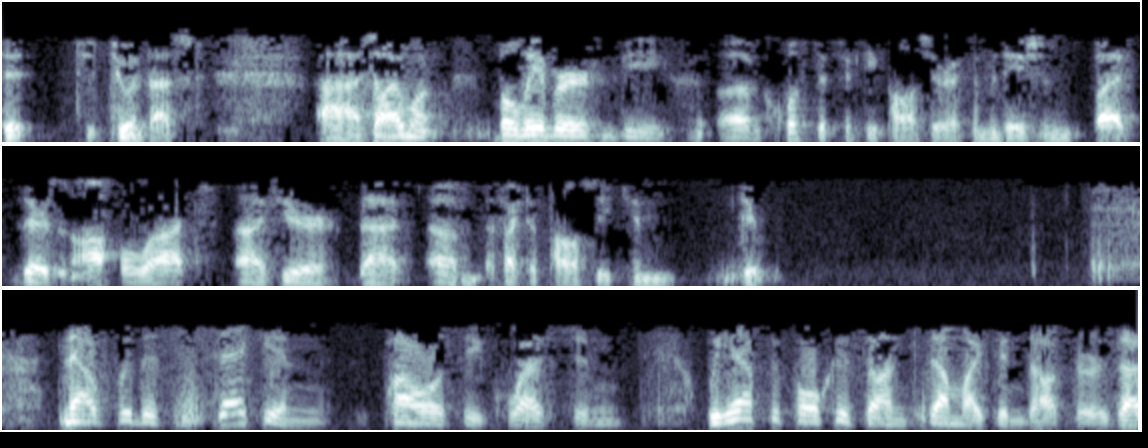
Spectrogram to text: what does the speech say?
to invest. Uh, so I won't belabor the uh, close to 50 policy recommendations, but there's an awful lot uh, here that um, effective policy can do. Now, for the second policy question, we have to focus on semiconductors. Uh,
